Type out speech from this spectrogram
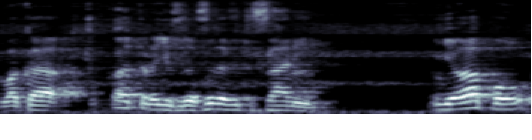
wakachukua tunajifunza vitu fulani. Moja wapo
